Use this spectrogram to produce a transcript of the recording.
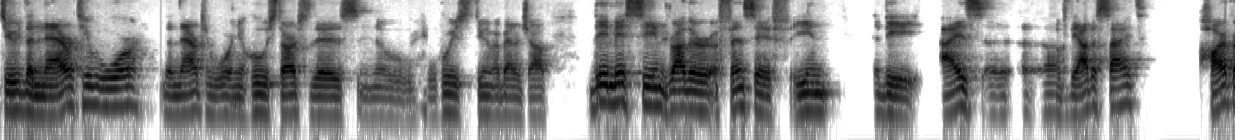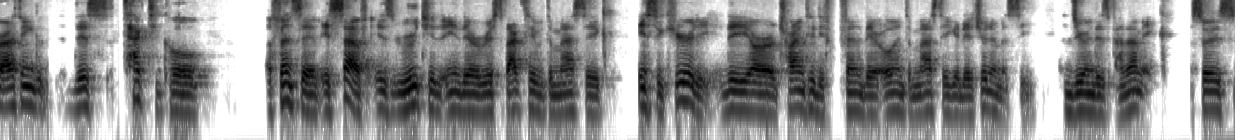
during the narrative war, the narrative war, you know, who starts this, you know, who is doing a better job, they may seem rather offensive in the eyes uh, of the other side. However, I think this tactical offensive itself is rooted in their respective domestic insecurity. They are trying to defend their own domestic legitimacy during this pandemic. So it's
